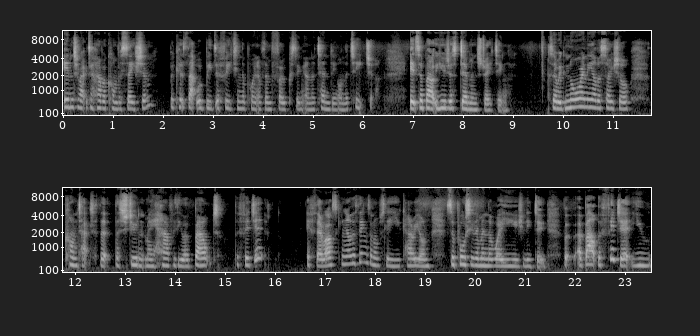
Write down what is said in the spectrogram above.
interact, to have a conversation because that would be defeating the point of them focusing and attending on the teacher. It's about you just demonstrating. So ignore any other social contact that the student may have with you about the fidget. If they're asking other things, and obviously you carry on supporting them in the way you usually do. But about the fidget, you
